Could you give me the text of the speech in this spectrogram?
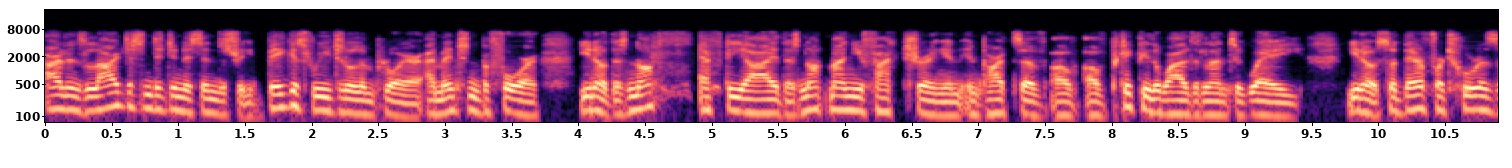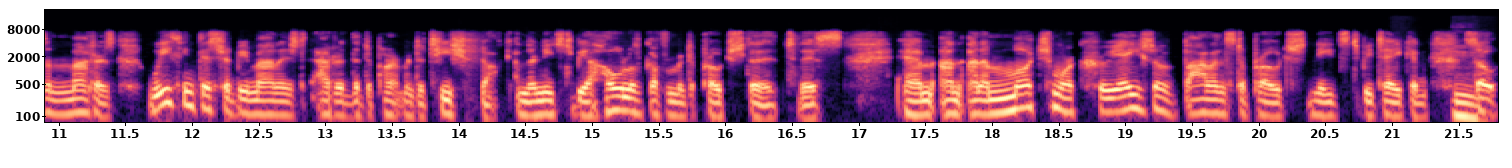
Ireland's largest indigenous industry, biggest regional employer. I mentioned before, you know, there's not FDI, there's not manufacturing in, in parts of, of, of particularly the Wild Atlantic Way, you know, so therefore tourism matters. We think this should be managed out of the Department of Taoiseach, and there needs to be a whole of government approach to, to this, um, and, and a much more creative, balanced approach needs to be taken. Mm. So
